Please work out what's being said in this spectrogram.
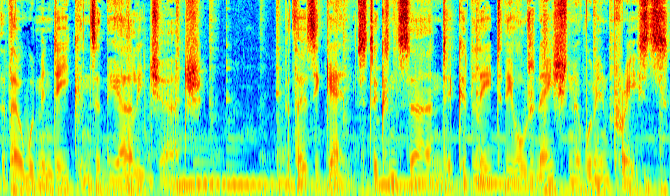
that there were women deacons in the early church, but those against are concerned it could lead to the ordination of women priests,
